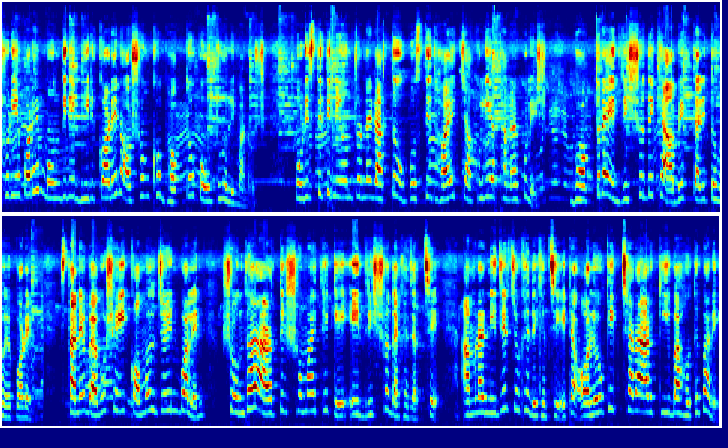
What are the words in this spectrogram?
ছড়িয়ে পড়ে, মন্দিরে ভিড় করেন অসংখ্য ভক্ত কৌতূহলী মানুষ। পরিস্থিতি নিয়ন্ত্রণে রাখতে উপস্থিত হয় চাকুলিয়া থানার পুলিশ। ভক্তরা এই দৃশ্য দেখে আবেগতাড়িত হয়ে পড়েন। স্থানীয় ব্যবসায়ী কমল জৈন বলেন, সন্ধ্যার আরতির সময় থেকে এই দৃশ্য দেখা যাচ্ছে। আমরা নিজের চোখে দেখেছি, এটা অলৌকিক ছাড়া আর কি বা হতে পারে?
